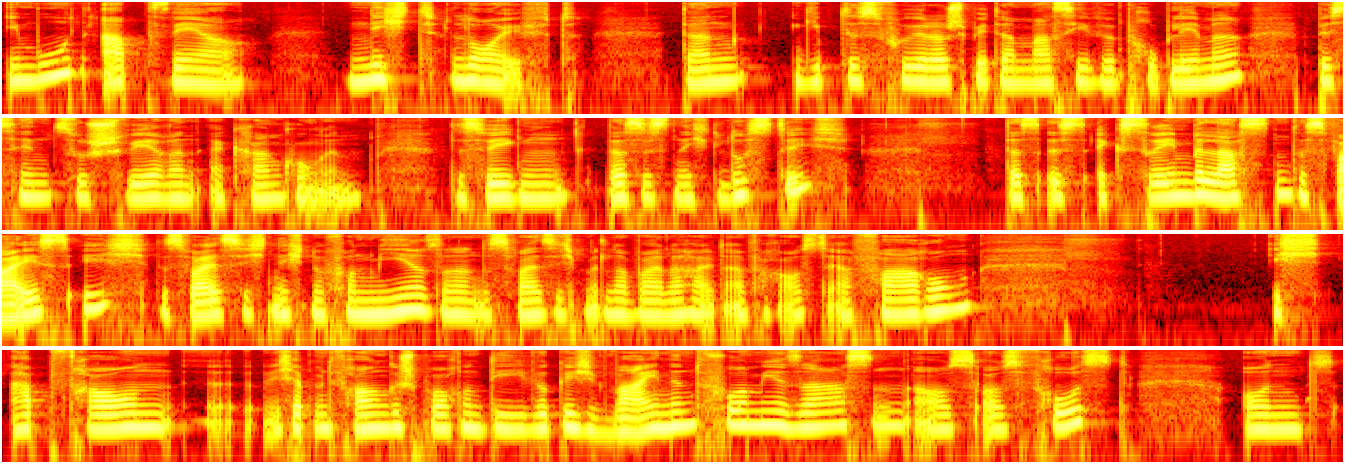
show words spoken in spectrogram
Immunabwehr nicht läuft, dann gibt es früher oder später massive Probleme bis hin zu schweren Erkrankungen. Deswegen, das ist nicht lustig, das ist extrem belastend, das weiß ich. Das weiß ich nicht nur von mir, sondern das weiß ich mittlerweile halt einfach aus der Erfahrung. Ich habe Frauen, äh, ich habe mit Frauen gesprochen, die wirklich weinend vor mir saßen aus, aus Frust und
